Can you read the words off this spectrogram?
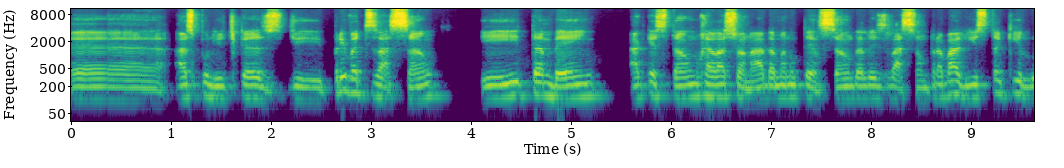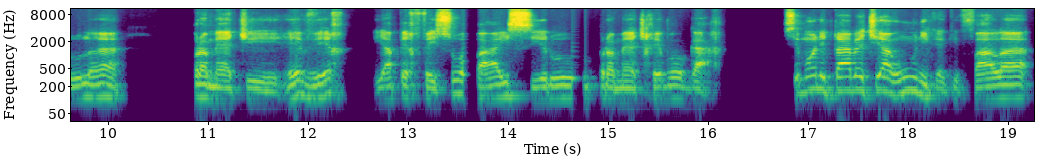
é, as políticas de privatização e também a questão relacionada à manutenção da legislação trabalhista, que Lula promete rever e aperfeiçoar, e Ciro promete revogar. Simone Tabet é a única que fala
